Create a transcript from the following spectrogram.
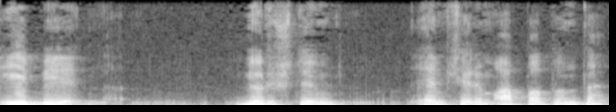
iyi bir görüştüğüm hemşerim ahbabımdı.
